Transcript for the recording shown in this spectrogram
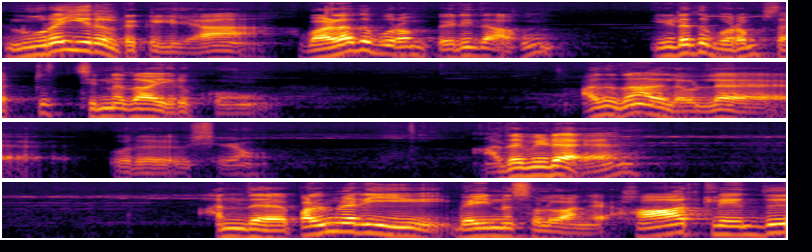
நுரையீரல் இருக்கு இல்லையா? வலதுபுறம் பெரிதாகும் இடதுபுறம் சற்று சின்னதாக இருக்கும். அதுதான் அதில் உள்ள ஒரு விஷயம். அதை விட அந்த பல்மனரி வெயின்னு சொல்லுவாங்க. ஹார்ட்லேருந்து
